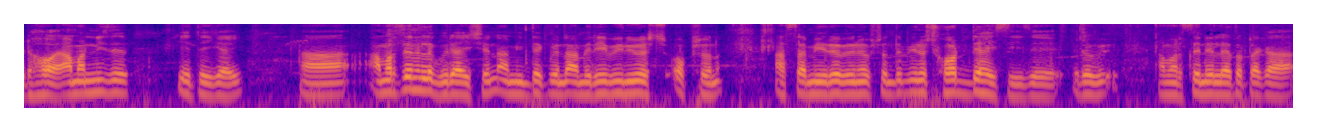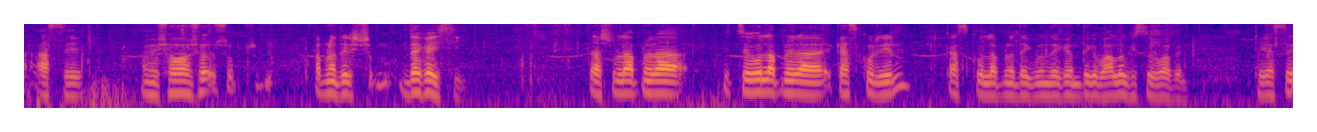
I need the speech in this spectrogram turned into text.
এটা হয় আমার নিজের থেকেই আহ, আমার চ্যানেলে ঘুরে আইসেন, আমি দেখবেন আমি রেভিনিউ অপশন আছে, আমি রেভিনিউ অপশন বিভিন্ন শর্ট দেখাইছি যে আমার চ্যানেলে এত টাকা আছে, আমি সহ আপনাদের দেখাইছি। তা আসলে আপনারা ইচ্ছে করলে আপনারা কাজ করেন, কাজ করলে আপনারা দেখবেন এখান থেকে ভালো কিছু পাবেন। ঠিক আছে?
